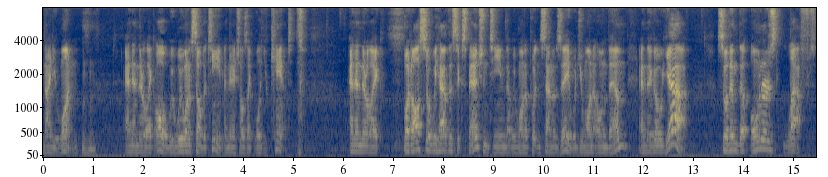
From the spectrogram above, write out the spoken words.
'91, Mm-hmm. and then they're like, oh, we, we want to sell the team, and the NHL is like, well, you can't, and then they're like, but also we have this expansion team that we want to put in San Jose. Would you want to own them? And they go, yeah. So then the owners left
